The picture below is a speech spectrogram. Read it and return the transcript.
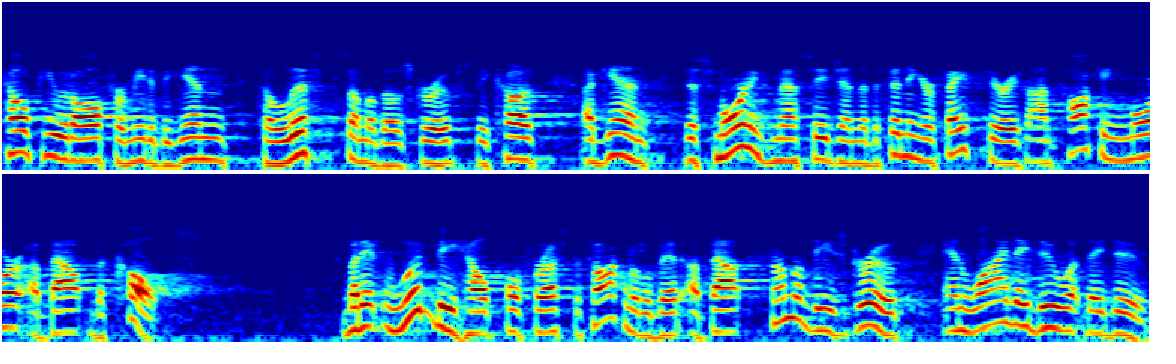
help you at all for me to begin to list some of those groups because, again, this morning's message and the Defending Your Faith series, I'm talking more about the cults. But it would be helpful for us to talk a little bit about some of these groups and why they do what they do.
